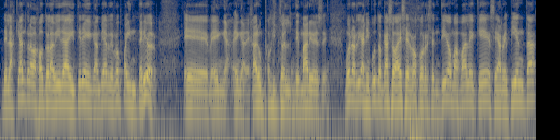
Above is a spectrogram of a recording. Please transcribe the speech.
de las que han trabajado toda la vida y tienen que cambiar de ropa interior. Eh, venga, venga, dejar un poquito el temario ese. Buenos días, ni puto caso a ese rojo resentido. Más vale que se arrepienta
